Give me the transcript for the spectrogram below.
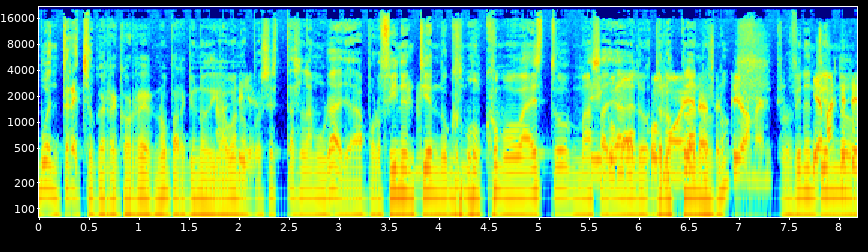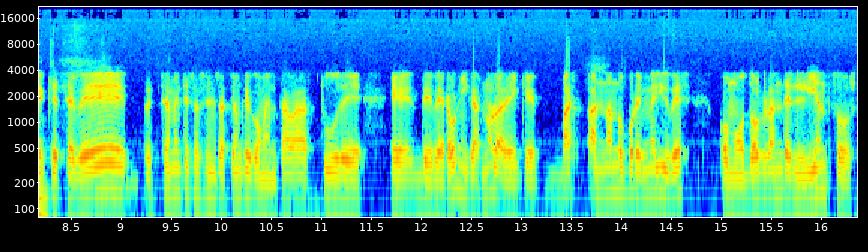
buen trecho que recorrer, ¿no? Para que uno diga, bueno, pues esta es la muralla, por fin entiendo cómo, cómo va esto más allá de, los planos, ¿no? Por fin entiendo... Y además que se, ve precisamente esa sensación que comentabas tú de, eh, de Verónicas, ¿no? La de que vas andando por en medio y ves como dos grandes lienzos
